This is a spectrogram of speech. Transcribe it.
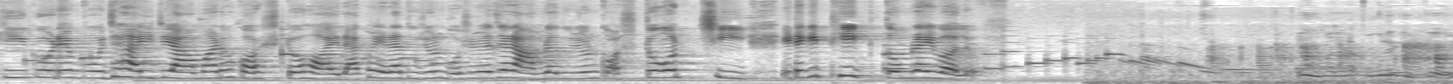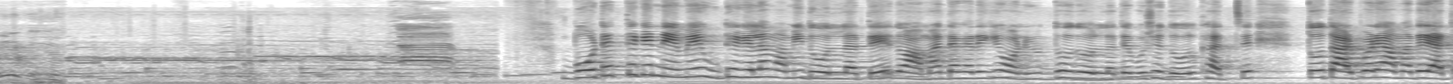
কি করে বোঝাই যে আমারও কষ্ট হয়। দেখো, এরা দুজন বসে রয়েছে আর আমরা দুজন কষ্ট করছি। এটা কি ঠিক? তোমরাই বলো। বোটের থেকে নেমে উঠে গেলাম আমি দোলনাতে। তো আমার দেখা দেখি অনিরুদ্ধ দোলনাতে বসে দোল খাচ্ছে। তো তারপরে আমাদের এত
